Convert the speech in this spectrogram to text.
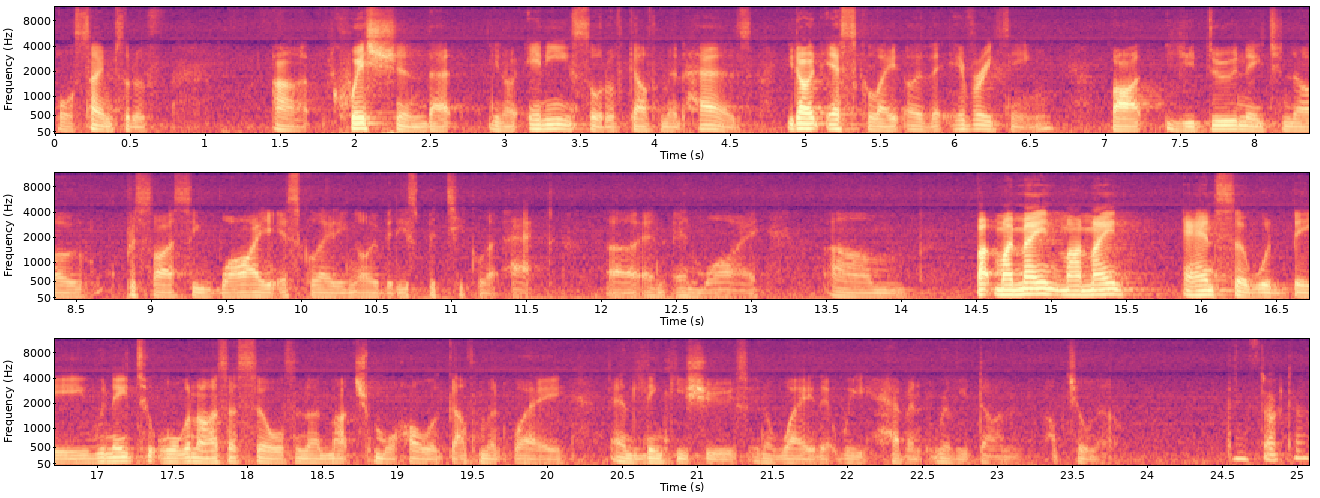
or same sort of uh, question that you know any sort of government has. You don't escalate over everything, but you do need to know precisely why you're escalating over this particular act uh, and, and why. Um, but my main, my main answer would be we need to organise ourselves in a much more whole of government way and link issues in a way that we haven't really done up till now. Thanks, Doctor.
